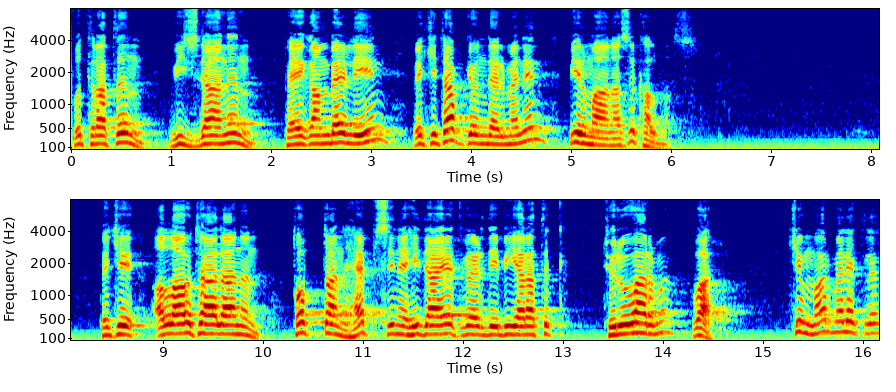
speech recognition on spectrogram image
fıtratın, vicdanın, peygamberliğin ve kitap göndermenin bir manası kalmaz. Peki Allahü Teala'nın toptan hepsine hidayet verdiği bir yaratık türü var mı? Var. Kim var? Melekler.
